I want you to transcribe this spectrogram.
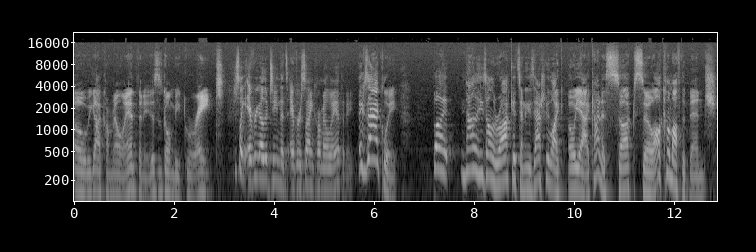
oh, we got Carmelo Anthony. This is going to be great. Just like every other team that's ever signed Carmelo Anthony. Exactly. But now that he's on the Rockets and he's actually like, oh, yeah, I kind of suck, so I'll come off the bench.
